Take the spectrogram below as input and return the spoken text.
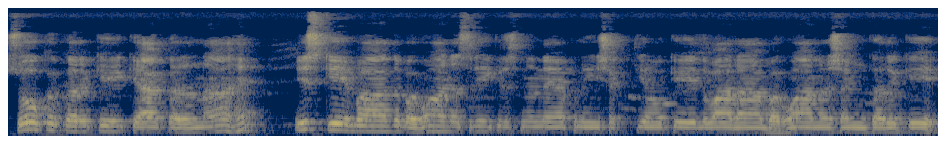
शोक करके क्या करना है? इसके बाद भगवान श्री कृष्ण ने अपनी शक्तियों के द्वारा भगवान शंकर के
